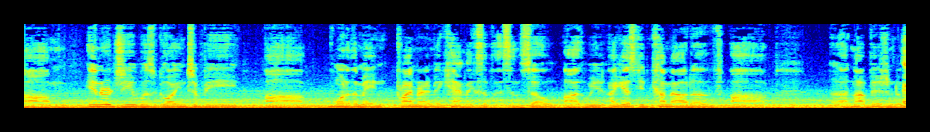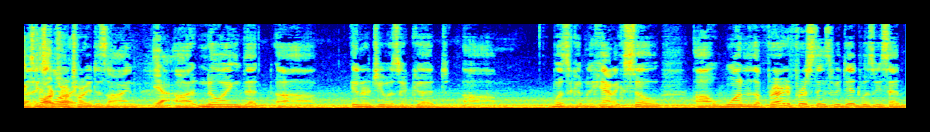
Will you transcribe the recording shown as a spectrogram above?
um, energy was going to be uh, one of the main primary mechanics of this, and so uh, we I guess you'd come out of. Uh, uh, not vision, but Exploratory. exploratory, design. Yeah. Uh, knowing that uh, energy was a good um, was a good mechanic. So uh, one of the very first things we did was we said,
